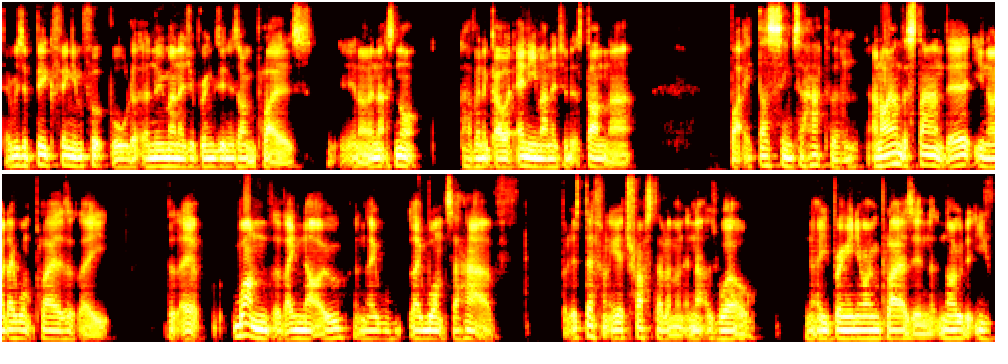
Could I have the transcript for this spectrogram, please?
there is a big thing in football that a new manager brings in his own players. You know, and that's not having a go at any manager that's done that. But it does seem to happen, and I understand it. You know, they want players that they that they one that they know and they they want to have, but there's definitely a trust element in that as well. You know, you bring in your own players in that know that you've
